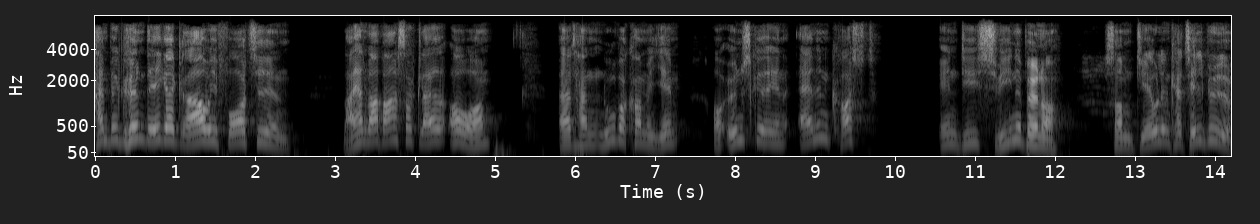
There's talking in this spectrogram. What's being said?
Han begyndte ikke at grave i fortiden. Nej, han var bare så glad over, at han nu var kommet hjem og ønskede en anden kost end de svinebønder, som djævlen kan tilbyde.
